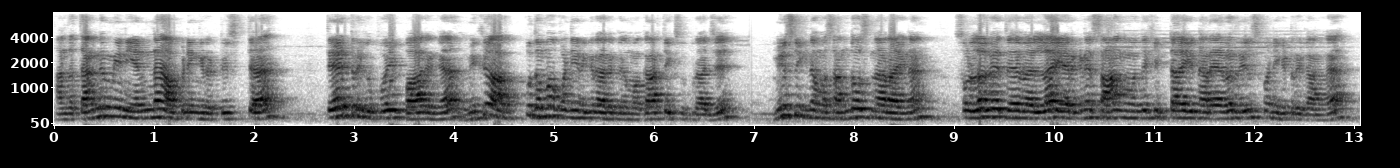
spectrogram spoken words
அந்த தங்க மீன் என்ன அப்படிங்கிற ட்விஸ்ட தேட்டருக்கு போய் பாருங்க. மிக அற்புதமா பண்ணியிருக்கிறாரு நம்ம கார்த்திக் சுப்ராஜ். மியூசிக் நம்ம சந்தோஷ் நாராயணன். சொல்லவே தேவையில்லை. ஏற்கனவே சாங் வந்து ஹிட் ஆகி நிறைய பேர் ரீல்ஸ் பண்ணிக்கிட்டு இருக்காங்க.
